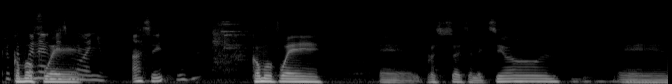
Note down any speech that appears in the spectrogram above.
Creo que ¿Cómo fue en fue? el mismo año. Ah, sí. ¿Cómo fue eh, el proceso de selección? Eh,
